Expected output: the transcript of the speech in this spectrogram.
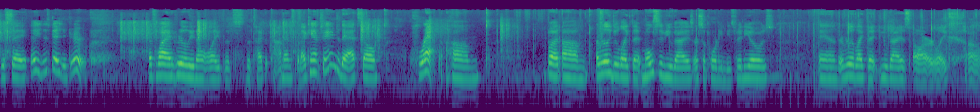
just say, "Hey, this guy's a jerk." That's why I really don't like this, the type of comments, but I can't change that, so crap. Um, but um, I really do like that most of you guys are supporting these videos, and I really like that you guys are like um,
